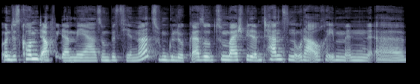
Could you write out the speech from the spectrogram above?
und es kommt auch wieder mehr, so ein bisschen, ne, zum Glück. Also zum Beispiel im Tanzen oder auch eben in, äh,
